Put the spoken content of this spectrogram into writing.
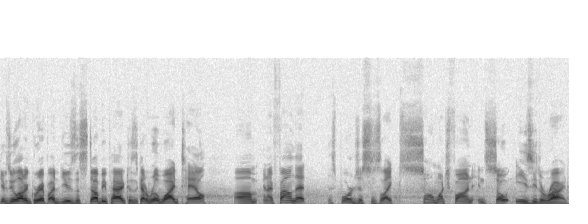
Gives you a lot of grip. I'd use the stubby pad because it's got a real wide tail. Um, and I found that this board just is like so much fun and so easy to ride.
